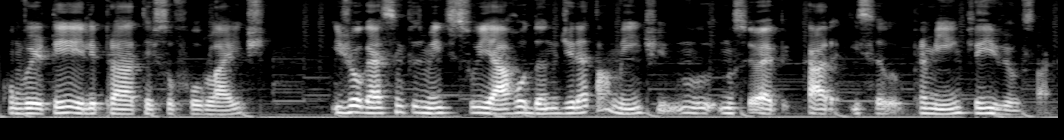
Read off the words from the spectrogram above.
converter ele para TensorFlow Lite e jogar simplesmente isso IA rodando diretamente no, no seu app. Cara, isso para mim é incrível, saca?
